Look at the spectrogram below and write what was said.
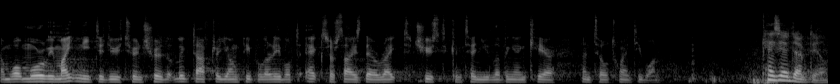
and what more we might need to do to ensure that looked after young people are able to exercise their right to choose to continue living in care until 21. Kezia Dugdale.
